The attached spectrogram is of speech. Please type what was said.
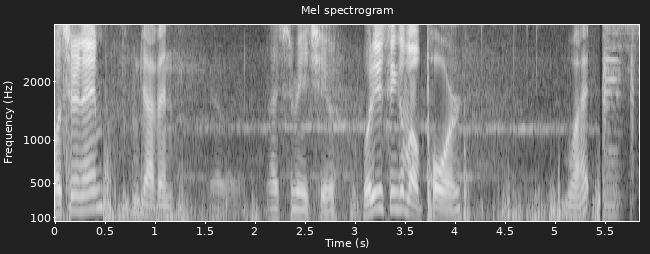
What's your name? I'm Devin. Nice to meet you. What do you think about porn? What? What's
